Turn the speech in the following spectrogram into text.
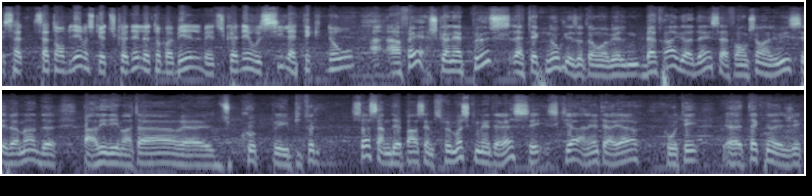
ça, ça tombe bien parce que tu connais l'automobile, mais tu connais aussi la techno. En en fait, je connais plus la techno que les automobiles. Bertrand Godin, sa fonction à lui, c'est vraiment de parler des moteurs, euh, du couple et puis tout. Ça, ça me dépasse un petit peu. Moi, ce qui m'intéresse, c'est ce qu'il y a à l'intérieur côté euh, technologique.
